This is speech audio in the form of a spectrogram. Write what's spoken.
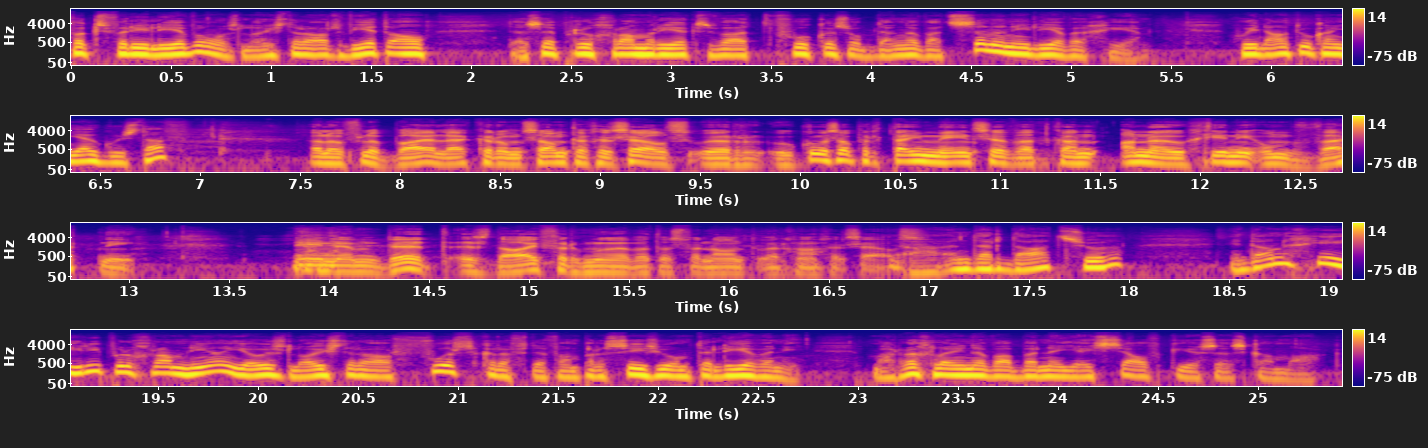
Fiks vir die lewe, ons luisteraars weet al, dis 'n programreeks wat fokus op dinge wat sin in die lewe gee. Goeienaand ook aan jou Gustaf. Hallo Flip, baie lekker om saam te gesels oor hoekom is daar party mense wat kan aanhou gee nie om wat nie. Ja. En um, dit is daai vermoë wat ons vanaand oor gaan gesels. Ja, inderdaad so. En dan gee hierdie program nie aan jou as luisteraar voorskrifte van presies hoe om te lewe nie, maar riglyne waarbinne jy self keuses kan maak.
